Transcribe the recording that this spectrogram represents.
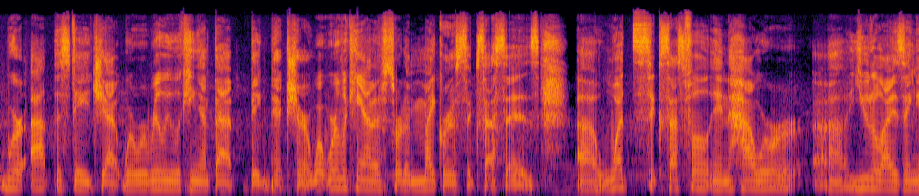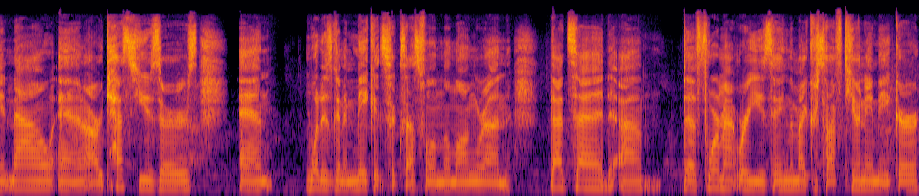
we're at the stage yet where we're really looking at that big picture. What we're looking at is sort of micro successes. Uh, what's successful in how we're uh, utilizing it now and our test users, and what is going to make it successful in the long run. That said, um, the format we're using, the Microsoft QnA Maker,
